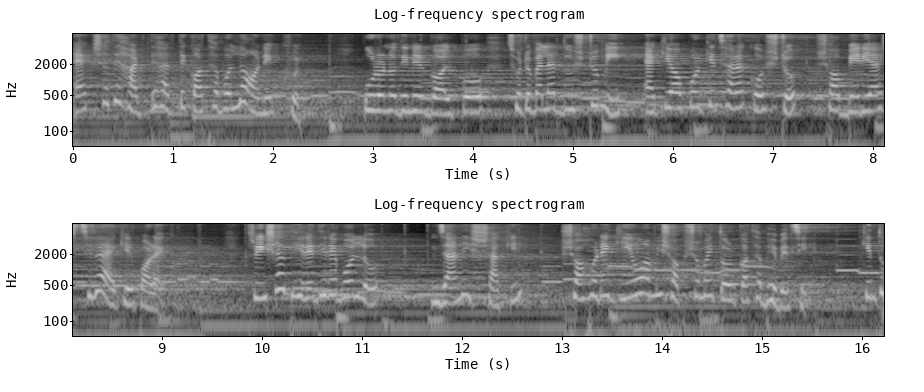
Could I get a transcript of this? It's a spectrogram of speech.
একসাথে হাঁটতে হাঁটতে কথা বলল অনেকক্ষণ। পুরনো দিনের গল্প, ছোটবেলার দুষ্টুমি, একে অপরকে ছাড়া কষ্ট, সব বেরিয়ে আসছিল একের পর এক। তৃষা ধীরে ধীরে বলল, জানিস শাকিল, শহরে গিয়েও আমি সবসময় তোর কথা ভেবেছি, কিন্তু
